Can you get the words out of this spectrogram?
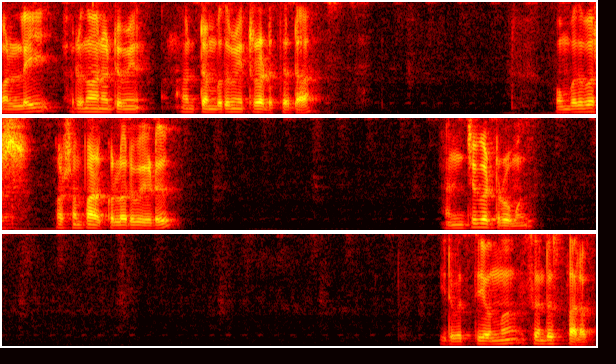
പള്ളി ഒരു നാനൂറ്റി മീ നാനൂറ്റമ്പത് മീറ്റർ അടുത്തിട്ടാ. ഒമ്പത് വർഷ വർഷം പഴക്കമുള്ള ഒരു വീട്. അഞ്ച് ബെഡ്റൂം ഇരുപത്തിയൊന്ന് സെന്റ് സ്ഥലം.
